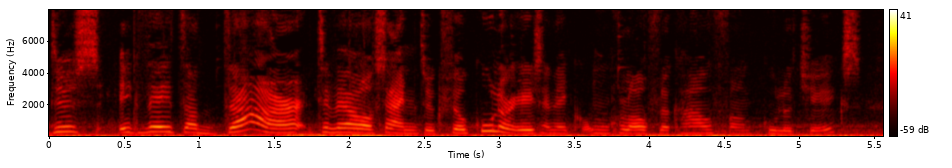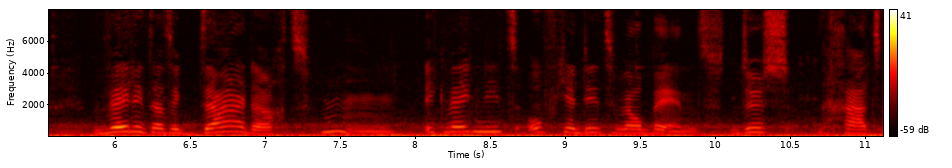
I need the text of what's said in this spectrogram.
Dus ik weet dat daar, terwijl zij natuurlijk veel cooler is en ik ongelooflijk hou van coole chicks, weet ik dat ik daar dacht: hmm, ik weet niet of je dit wel bent. Dus gaat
